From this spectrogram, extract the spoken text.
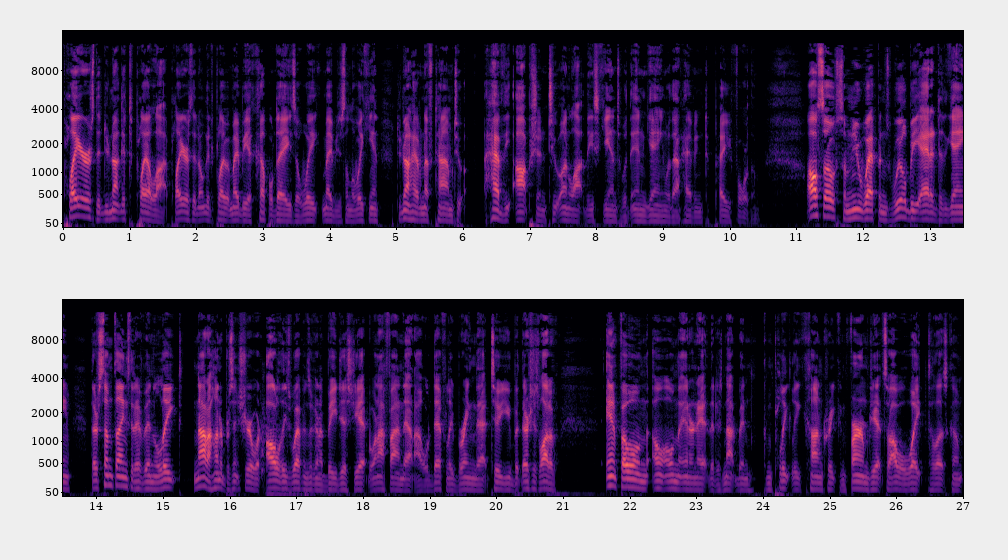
players that do not get to play a lot, players that don't get to play but maybe a couple days a week, maybe just on the weekend, do not have enough time to have the option to unlock these skins within game without having to pay for them. Also, some new weapons will be added to the game. There's some things that have been leaked. Not 100% sure what all of these weapons are going to be just yet, but when I find out, I will definitely bring that to you. But there's just a lot of info on, on, on the internet that has not been completely concrete confirmed yet. So I will wait until it's com-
